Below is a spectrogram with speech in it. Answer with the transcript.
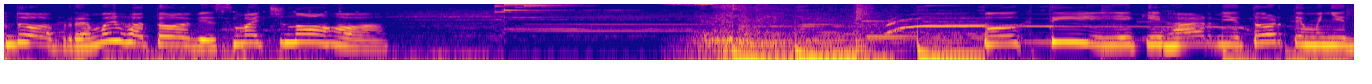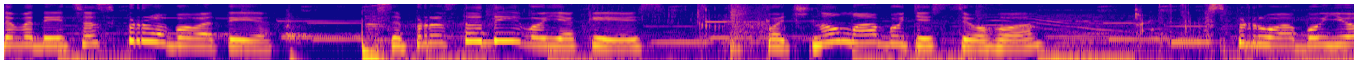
Добре, ми готові. Смачного. Ух ти, які гарні торти мені доведеться спробувати. Це просто диво якесь. Почну, мабуть, із цього. Спробую.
